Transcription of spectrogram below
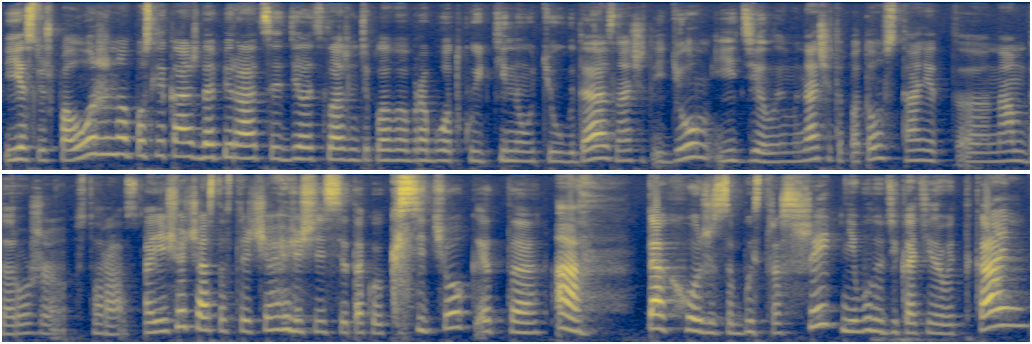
если уж положено после каждой операции делать влажно-тепловую обработку, идти на утюг, да, значит идем и делаем. Иначе это потом станет э, нам дороже в сто раз. А еще часто встречающийся такой косячок, это, а, так хочется быстро сшить, не буду декотировать ткань,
